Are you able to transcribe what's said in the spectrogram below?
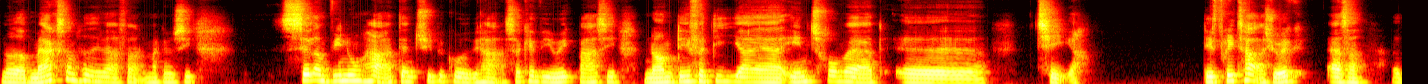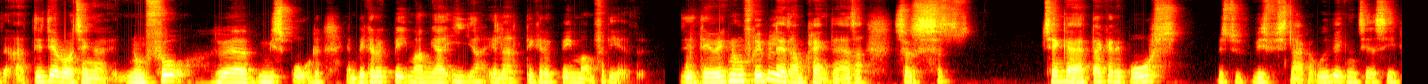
noget opmærksomhed i hvert fald. Man kan jo sige, selvom vi nu har den type kode, vi har, så kan vi jo ikke bare sige, Nå, men det er fordi, jeg er introvert øh, T'er. det fritager os jo ikke. Altså, det er der, hvor jeg tænker, nogle få hører jeg misbrug det. Jamen, det kan du ikke bede mig om, jeg er ier, eller det kan du ikke bede mig om, fordi det, det er jo ikke nogen fribillet omkring det. Altså, så, så tænker jeg, at der kan det bruges, hvis, du, hvis vi snakker udvikling til at sige,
